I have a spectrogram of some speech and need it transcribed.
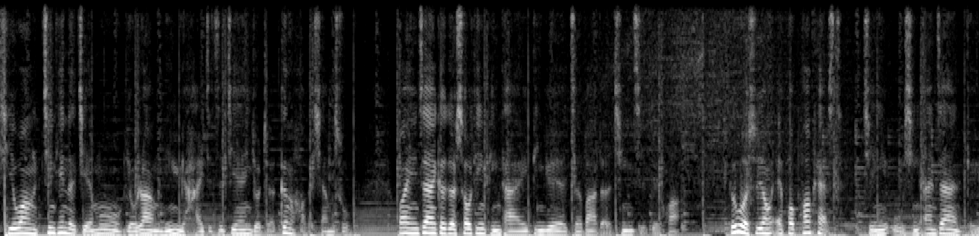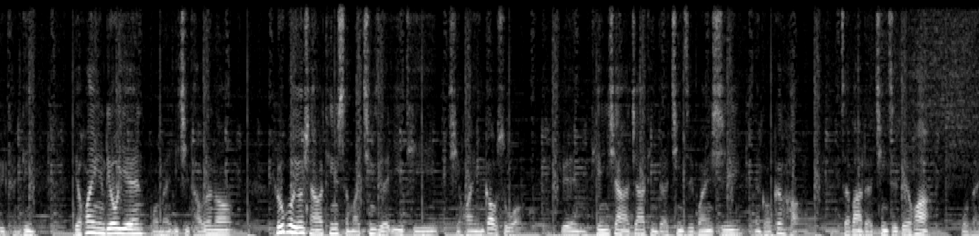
希望今天的节目有让您与孩子之间有着更好的相处。欢迎在各个收听平台订阅泽爸的亲子对话。如果是用 Apple Podcast，请以五星按赞给予肯定，也欢迎留言，我们一起讨论哦。如果有想要听什么亲子的议题，请欢迎告诉我。愿天下家庭的亲子关系能够更好。泽爸的亲子对话，我们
